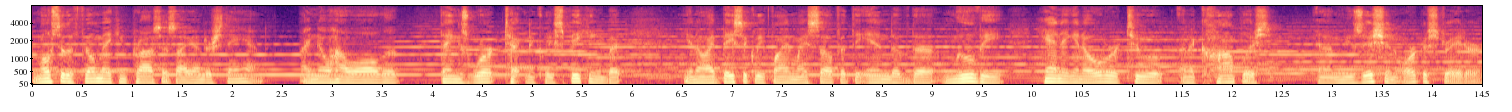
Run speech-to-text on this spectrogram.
most of the filmmaking process I understand. I know how all the things work technically speaking, but you know, I basically find myself at the end of the movie handing it over to an accomplished uh, musician, orchestrator,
